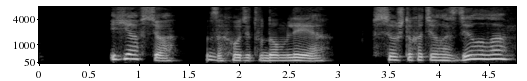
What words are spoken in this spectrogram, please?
Я все. Заходит в дом Лея. Все, что хотела, сделала.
